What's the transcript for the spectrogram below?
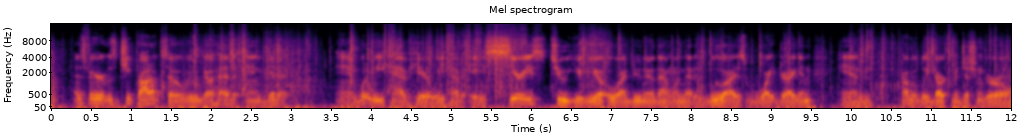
I just figured it was a cheap product, so we would go ahead and get it. And what do we have here? We have a Series 2 Yu-Gi-Oh! Oh, I do know that one. That is Blue Eyes White Dragon and probably Dark Magician Girl.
